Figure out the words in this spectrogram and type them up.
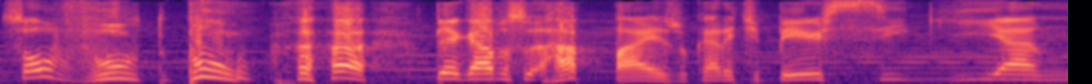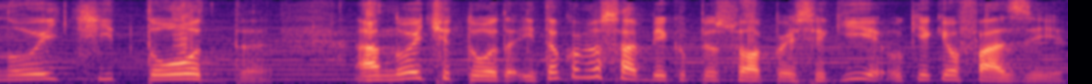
Só o vulto, pum! pegava o. Rapaz, o cara te perseguia a noite toda. A noite toda. Então, como eu sabia que o pessoal perseguia, o que, que eu fazia?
